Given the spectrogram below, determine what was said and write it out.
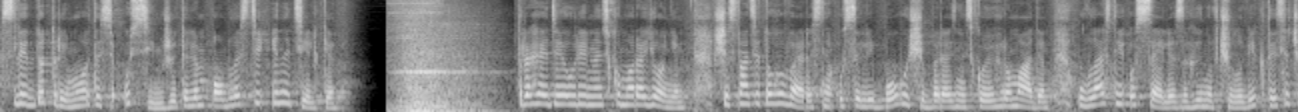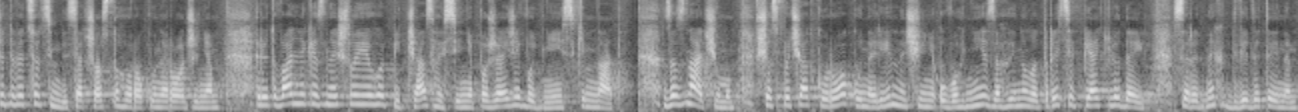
слід дотримуватися усім жителям області і не тільки. Трагедія у Рівненському районі 16 вересня у селі Богуші Березнівської громади у власній оселі загинув чоловік 1976 року народження. Рятувальники знайшли його під час гасіння пожежі в одній із кімнат. Зазначимо, що з початку року на Рівненщині у вогні загинуло 35 людей, серед них дві дитини.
